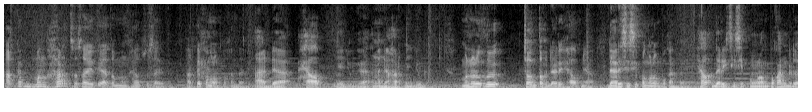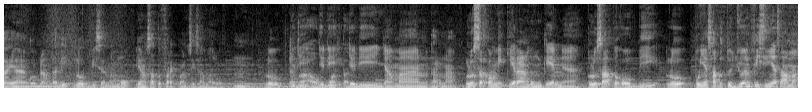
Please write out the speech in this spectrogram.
akan menghurt society atau menghelp society. Artinya pengelompokan tadi. ada helpnya juga Hmm. ada hurtnya juga Menurut lu contoh dari helpnya? Dari sisi pengelompokan tadi. help dari sisi pengelompokan adalah yang gue bilang tadi lu bisa nemu yang satu frekuensi sama lu Hmm. lu Yang jadi jadi tadi. jadi nyaman karena lu sepemikiran mungkin ya lu satu hobi lu punya satu tujuan visinya sama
